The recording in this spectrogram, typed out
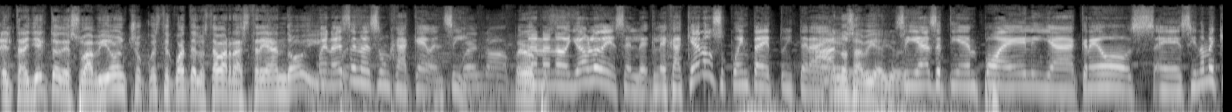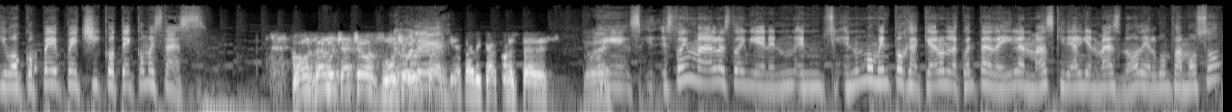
el, trayecto de su avión chocó este cuate, lo estaba rastreando y... Bueno, pues ese no es un hackeo en sí. Bueno, pero no, no, pues no, yo hablo de ese, le, le, hackearon su cuenta de Twitter a ah, él. no sabía yo. Sí, hace tiempo a él y ya creo, eh, si no me equivoco, Pepe Chicote, ¿cómo estás? ¿Cómo están muchachos? Mucho gusto aquí a platicar con ustedes. Oye, ¿estoy mal o estoy bien? En, en, en un momento hackearon la cuenta de Elon Musk y de alguien más, ¿no? ¿De algún famoso?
